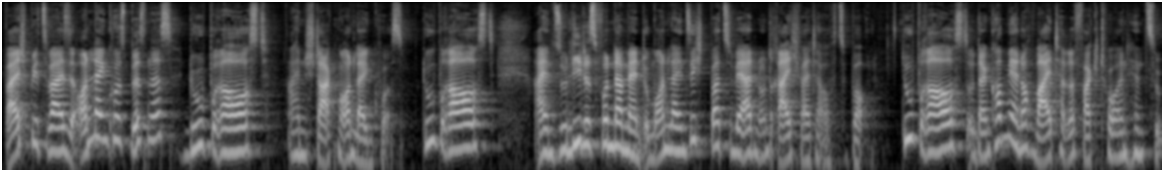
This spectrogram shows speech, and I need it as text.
Beispielsweise Online-Kurs-Business. Du brauchst einen starken Online-Kurs. Du brauchst ein solides Fundament, um online sichtbar zu werden und Reichweite aufzubauen. Du brauchst, und dann kommen ja noch weitere Faktoren hinzu.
